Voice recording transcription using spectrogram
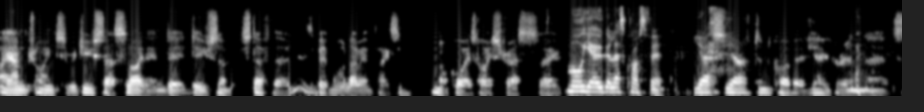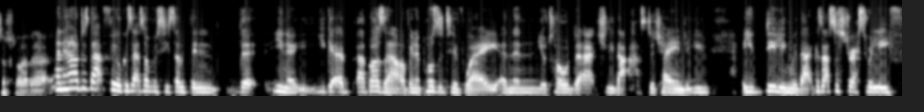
I am trying to reduce that slightly and do, do some stuff that is a bit more low impact and not quite as high stress. So more yoga, less CrossFit. Yes, yeah, I've done quite a bit of yoga and uh, stuff like that. And how does that feel? Because that's obviously something that you know you get a, a, buzz out of in a positive way, and then you're told that actually that has to change. Are you are you dealing with that? Because that's a stress relief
